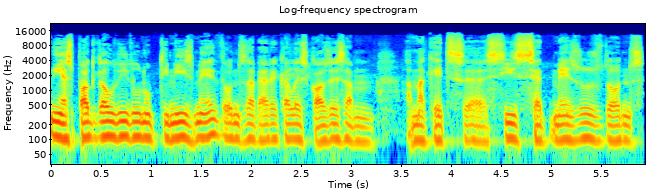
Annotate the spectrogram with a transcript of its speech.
ni es pot gaudir d'un optimisme doncs, de veure que les coses amb, amb aquests eh, 6-7 mesos doncs,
